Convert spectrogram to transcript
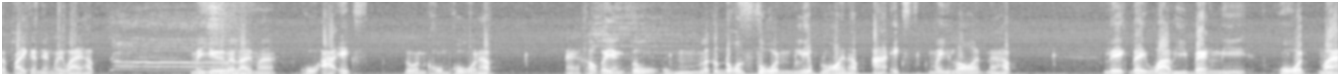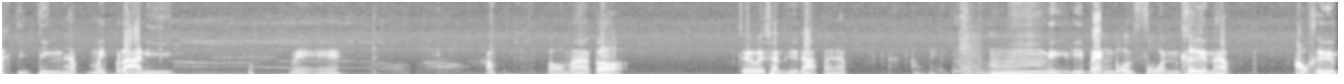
จะไปกันอย่างไวๆครับ ไม่เยอะเวลามากโอ้โห RX โดนข่มขู่นะครับ แต่เขาก็ยังสู้แล้วก็โดนสวนเรียบร้อยนะครับ RX ไม่รอดนะครับ เลขได้ว่าพี่แบงค์นี่โหดมากจริงๆนะครับ ไม่ปราณี แหม ครับ ต่อมาก็ เจอเวอร์ชันถือดาบไปนะครับ เอาไงอืมนี่พี่แบงค์โดนสวนคืนนะครับ เอาคืน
